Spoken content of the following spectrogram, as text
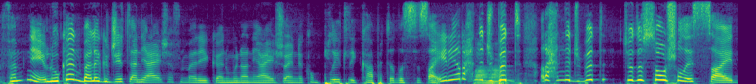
فهمتني؟ لو كان بالك جيت أنا عايشة في أمريكا وين أنا عايشة in a completely capitalist society راح. نجبد راح نجبد to the socialist side.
